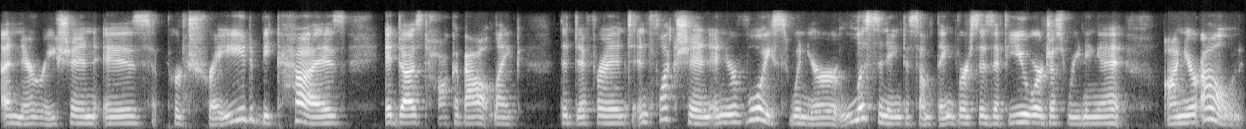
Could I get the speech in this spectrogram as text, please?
a narration is portrayed because it does talk about like the different inflection in your voice when you're listening to something versus if you were just reading it on your own.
